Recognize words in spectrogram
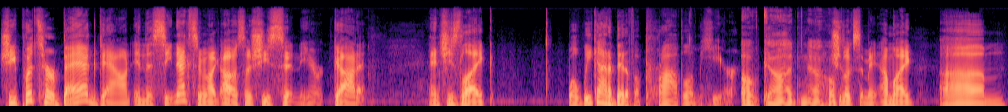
she puts her bag down in the seat next to me. like, oh, so she's sitting here, got it. And she's like, well, we got a bit of a problem here. Oh God, no. She looks at me. I'm like, um,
